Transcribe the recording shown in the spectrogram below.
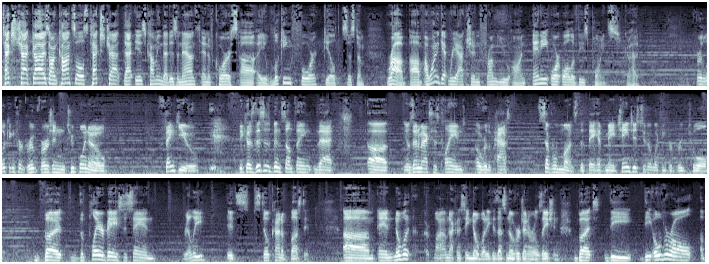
Text chat, guys, on consoles. Text chat that is coming, that is announced, and of course, uh, a looking for guild system. Rob, um, I want to get reaction from you on any or all of these points. Go ahead. for looking for group version 2.0 thank you because this has been something that uh, you know zenimax has claimed over the past several months that they have made changes to. Their looking for group tool but the player base is saying really? It's still kind of busted. Um, and nobody well, i'm not going to say nobody because that's an overgeneralization but the the overall uh,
